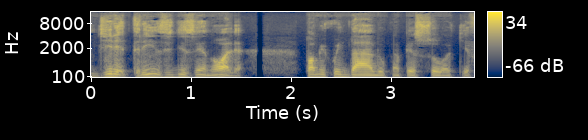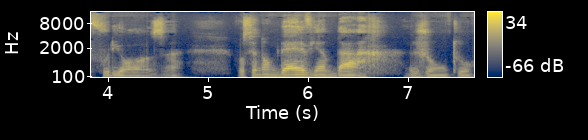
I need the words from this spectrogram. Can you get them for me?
diretrizes dizendo: olha, tome cuidado com a pessoa que é furiosa, você não deve andar junto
